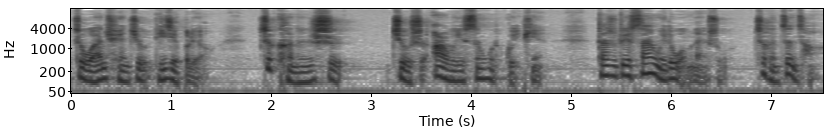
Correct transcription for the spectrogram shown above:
这完全就理解不了。这可能是就是二维生物的鬼片，但是对三维的我们来说，这很正常，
